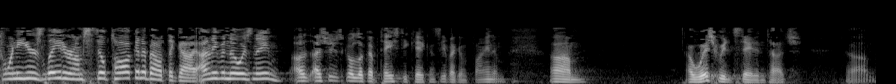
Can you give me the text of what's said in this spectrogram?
20 years later, I'm still talking about the guy. I don't even know his name. I should just go look up Tastykake and see if I can find him. Um, I wish we'd stayed in touch. Um,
